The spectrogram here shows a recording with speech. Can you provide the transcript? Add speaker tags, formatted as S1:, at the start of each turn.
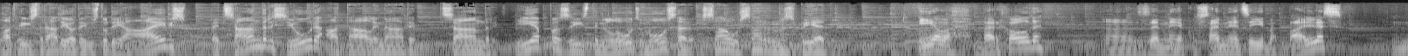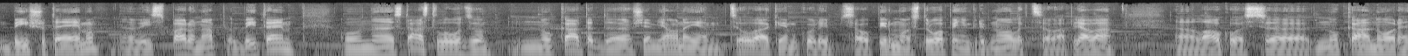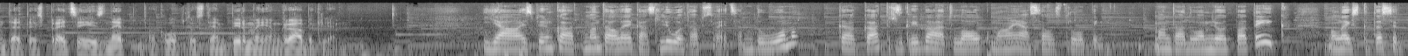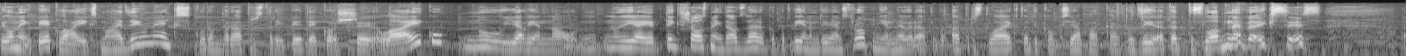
S1: Latvijas Rādio 2 studijā Aivis, bet Sandris Jūra attālināti. Sandri, iepazīstini lūdzu mūs ar savu sarunas biedri.
S2: Ieva Berholde, zemnieku saimniecība Baļas, bišu tēmu, viss par un ap bitēm. Un stāst lūdzu, nu, kā tad šiem jaunajiem cilvēkiem, kuri savu pirmo stropiņu grib nolikt savā pļavā, laukos, nu, kā norentēties precīzi, nepaklupt uz tiem pirmajiem grābekļiem.
S3: Jā, es pirmkārt, man tā liekas ļoti apsveicama doma, ka katrs gribētu lauku mājā savu stropiņu. Man tā doma ļoti patīk. Man liekas, ka tas ir pilnīgi pieklājīgs mājas dzīvnieks, kuram var atrast arī pietiekoši laiku. Nu, ja vien nav, nu, ja ir tik šausmīgi daudz darba, ka pat vienam, diviem stropiņiem nevar atrast laiku, tad ir kaut kas jāpārkārto dzīvē, tad tas labi neveiksies.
